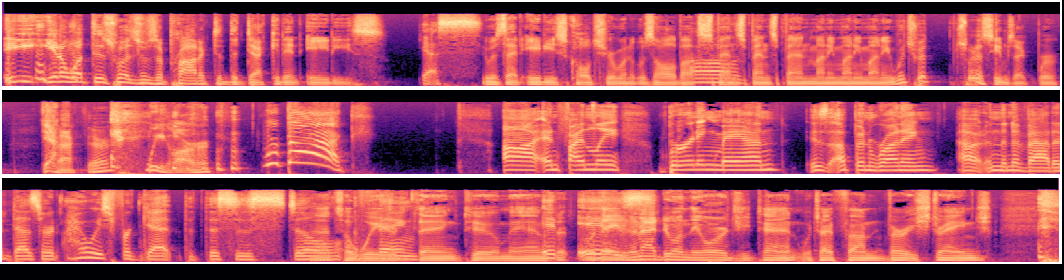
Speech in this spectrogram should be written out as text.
he, you know, what this was was a product of the decadent '80s. Yes. It was that '80s culture when it was all about spend, spend, spend, money, money, money, which would, sort of seems like we're Yeah. back there. we are. We're back. Uh, and finally, Burning Man is up and running out in the Nevada desert. I always forget that this is still That's a weird thing. thing. too, man. It But- they, is. they're not doing the orgy tent, which I found very strange.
